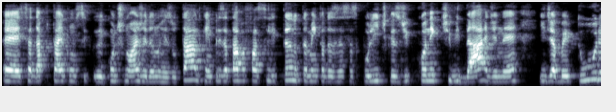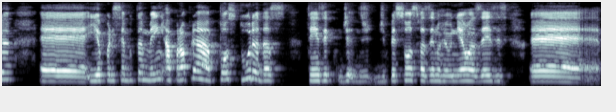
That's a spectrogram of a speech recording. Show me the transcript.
é, se adaptar e, e, continuar gerando resultado, que a empresa estava facilitando também todas essas políticas de conectividade né, e de abertura. É, e eu percebo também a própria postura das, tem de, de, pessoas fazendo reunião, às vezes, é,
